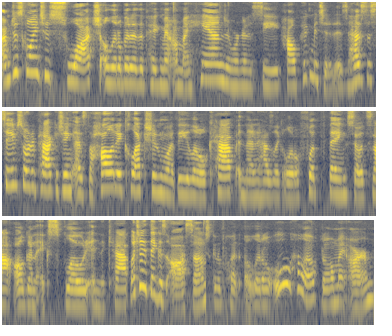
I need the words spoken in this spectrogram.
I'm just going to swatch a little bit of the pigment on my hand and we're going to see how pigmented it is. It has the same sort of packaging as the holiday collection with the little cap and then it has like a little flip thing so it's not all going to explode in the cap, which I think is awesome. I'm just going to put a little, ooh, hello, on my arm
